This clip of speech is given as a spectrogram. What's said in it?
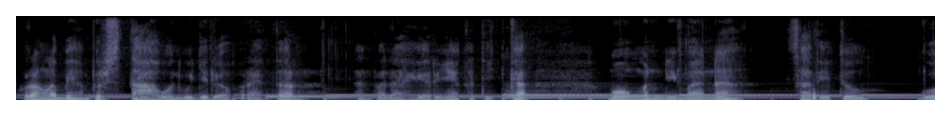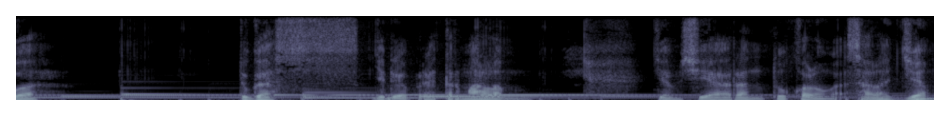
Kurang lebih hampir setahun gue jadi operator dan pada akhirnya ketika momen di mana saat itu gue tugas jadi operator malam. Jam siaran tuh kalau nggak salah jam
